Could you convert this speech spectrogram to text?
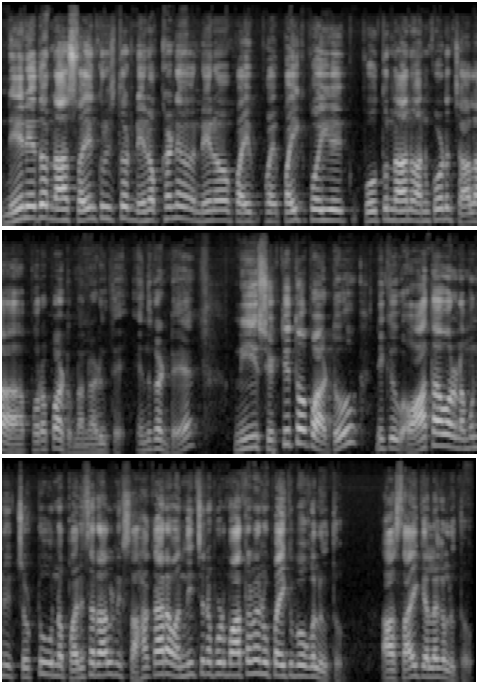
నేనేదో నా స్వయం కృషితో నేను ఒక్కడే నేను పై పై- పైకి పోయి పోతున్నాను అనుకోవడం చాలా పొరపాటు నన్ను అడిగితే. ఎందుకంటే నీ శక్తితో పాటు నీకు వాతావరణము నీ చుట్టూ ఉన్న పరిసరాలు నీకు సహకారం అందించినప్పుడు మాత్రమే నువ్వు పైకి పోగలుగుతావు. ఆ స్థాయికి వెళ్ళగలుగుతావు.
